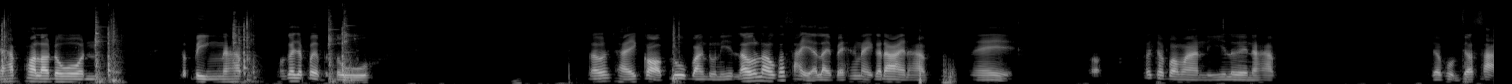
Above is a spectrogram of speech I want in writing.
นะครับ พอเราโดนสปริงนะครับ มันก็จะเปิดประตู แล้วใช้กรอบรูปวางตรงนี้ แล้วเราก็ใส่อะไรไปข้างในก็ได้นะครับนี่ก็จะประมาณนี้เลยนะครับ เดี๋ยวผมจะสา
